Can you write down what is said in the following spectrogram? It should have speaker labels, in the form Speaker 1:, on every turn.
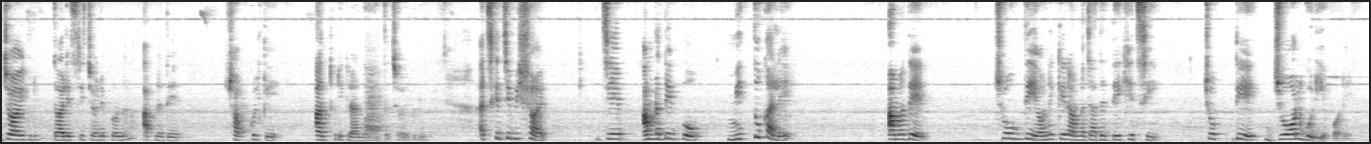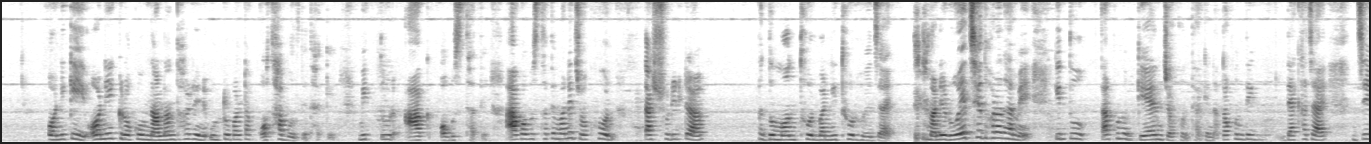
Speaker 1: জয়গুরু দলেশ্রী চরণে প্রণাম। আপনাদের সকলকে আন্তরিক রান্নাগীত জয়গুরু। আজকের যে বিষয়, যে আমরা দেখব মৃত্যুকালে আমাদের চোখ দিয়ে, অনেকের আমরা যাদের দেখেছি, চোখ দিয়ে জল গড়িয়ে পড়ে। অনেকেই অনেক রকম নানান ধরনের উল্টোপাল্টা কথা বলতে থাকে মৃত্যুর আগ অবস্থাতে। আগ অবস্থাতে মানে যখন তার শরীরটা একদম মন্থর বা নিথর হয়ে যায় মানে রয়েছে ধরাধামে, কিন্তু তার কোনো জ্ঞান যখন থাকে না, তখন দেখ যায় যে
